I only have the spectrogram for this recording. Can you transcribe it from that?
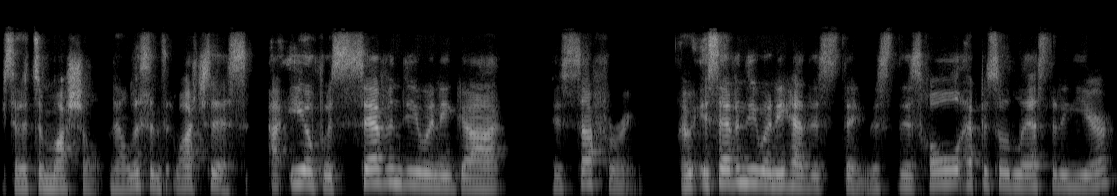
He said it's a mushal. Now listen, watch this. Uh, Eov was 70 when he got his suffering. I mean, 70 when he had this thing. This this whole episode lasted a year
